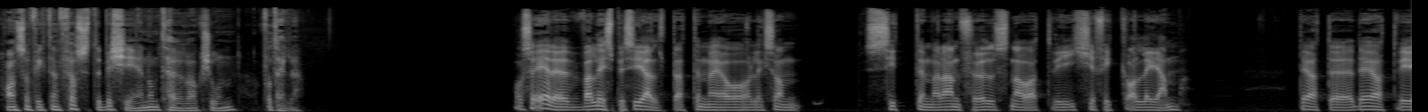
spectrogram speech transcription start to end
han som fikk den første beskjeden om terroraksjonen, fortelle. Og så er det veldig spesielt dette med å liksom sitte med den følelsen av at vi ikke fikk alle hjem. Det at, det at vi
